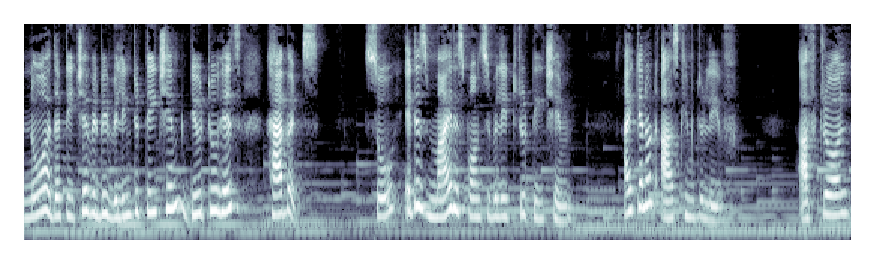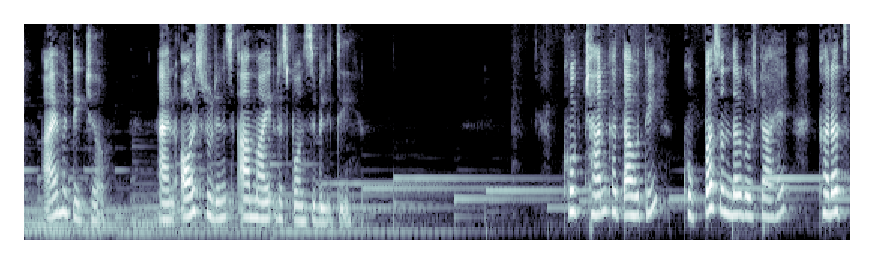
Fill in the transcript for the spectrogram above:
No other teacher will be willing to teach him due to his habits. So it is my responsibility to teach him. I cannot ask him to leave. After all, I am a teacher and all students are my responsibility. खूप छान कथा होती. खूपच सुंदर गोष्ट आहे. खरंच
